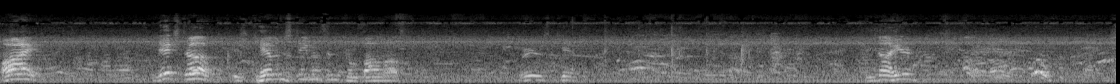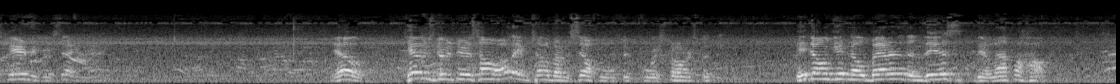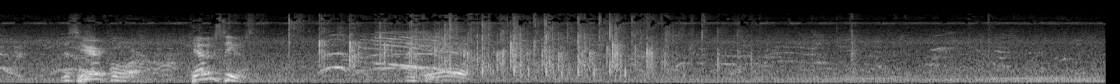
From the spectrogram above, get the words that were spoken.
All right. Next up is Kevin Stevenson from Bahamas. Where's Kevin? He's not here? Oh, you scared me for a second, man. Yo, Kevin's going to do a song. I'll let him tell about himself a little bit before he starts, but it don't get no better than this, the Alapaha. Let's hear it for Kevin Stevenson. Thank you. Yeah.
